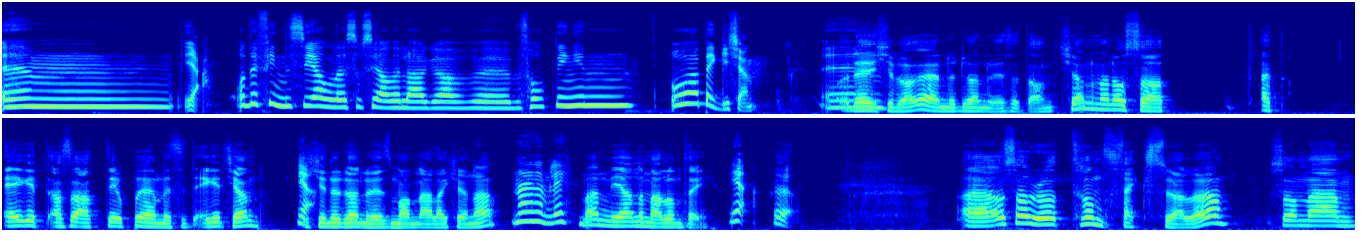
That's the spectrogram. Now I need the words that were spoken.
Um, ja. Og det finnes i alle sosiale lag av eh, befolkningen, og av begge kjønn. Og det er ikke bare nødvendigvis et annet kjønn, men også at, et eget, altså at de opererer med sitt eget kjønn. Ja. Ikke nødvendigvis mann eller kvinne, Nei, nemlig. men gjerne mellomting. Ja. Eh, og så har du da transseksuelle, da, som um,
